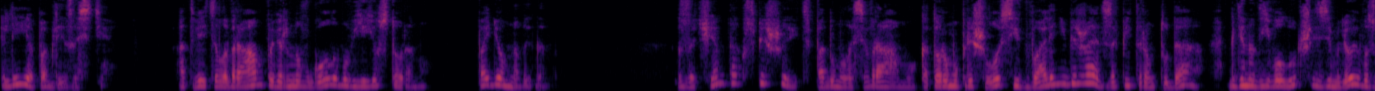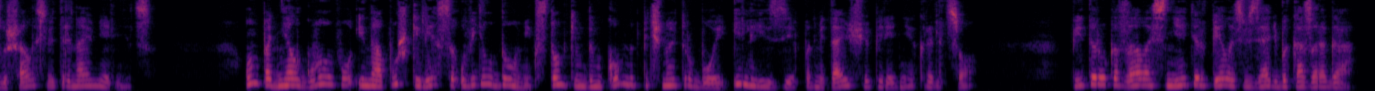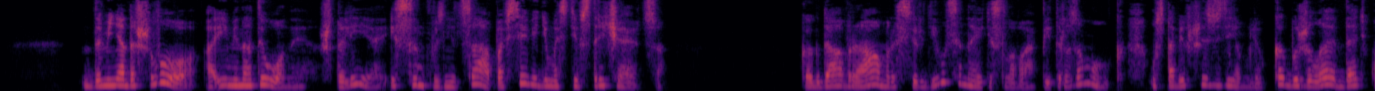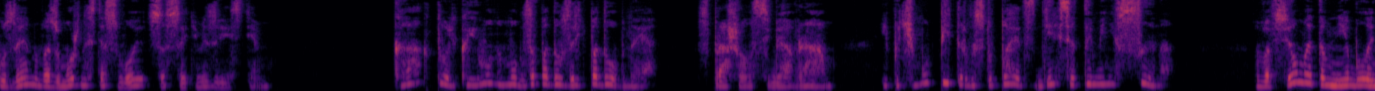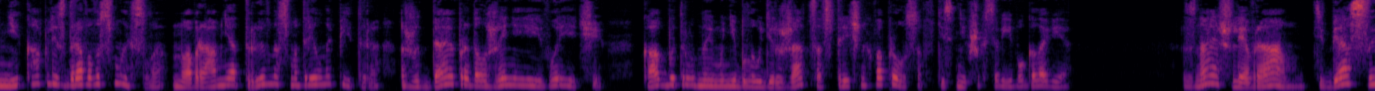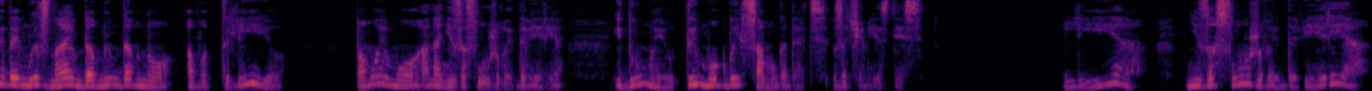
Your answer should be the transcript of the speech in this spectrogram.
«Лия поблизости», — ответил Авраам, повернув голову в ее сторону. Пойдем на выгон. «Зачем так спешить?» — подумалось Врааму, которому пришлось едва ли не бежать за Питером туда, где над его лучшей землей возвышалась ветряная мельница. Он поднял голову и на опушке леса увидел домик с тонким дымком над печной трубой и Лиззи, подметающую переднее крыльцо. Питеру, казалось, не терпелось взять быка за рога. До меня дошло, а именно от Ионы, что Лия и сын кузнеца, по всей видимости, встречаются. Когда Авраам рассердился на эти слова, Питер замолк, уставившись в землю, как бы желая дать кузену возможность освоиться с этим известием. «Как только Иона мог заподозрить подобное?» — спрашивал себя Авраам. И почему Питер выступает здесь от имени сына? Во всем этом не было ни капли здравого смысла, но Авраам неотрывно смотрел на Питера, ожидая продолжения его речи, как бы трудно ему ни было удержаться от встречных вопросов, теснившихся в его голове. «Знаешь ли, Авраам, тебя с Идой мы знаем давным-давно, а вот Лию...» По-моему, она не заслуживает доверия. И думаю, ты мог бы и сам угадать, зачем я здесь. Лия не заслуживает доверия?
